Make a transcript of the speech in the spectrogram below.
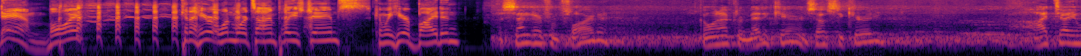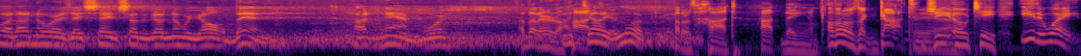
damn, boy. Can I hear it one more time, please, James? Can we hear Biden? a senator from Florida going after Medicare and Social Security? I tell you what, I don't know where, as they say in Southern, don't know where y'all been. Hot damn, boy. I thought I heard a hot. I tell you, look. I thought it was hot. Hot damn. I thought it was a got, G O T. Either way,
